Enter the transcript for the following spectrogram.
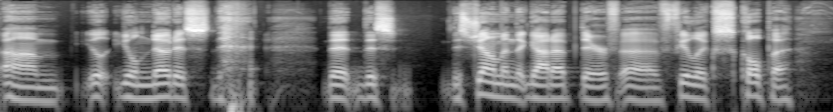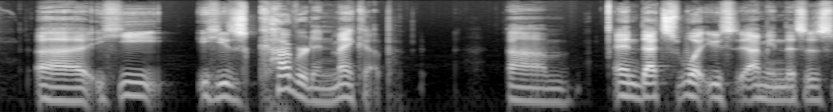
um, you'll you'll notice that, that this this gentleman that got up there, uh, Felix Culpa, uh, he he's covered in makeup, um, and that's what you. I mean, this is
